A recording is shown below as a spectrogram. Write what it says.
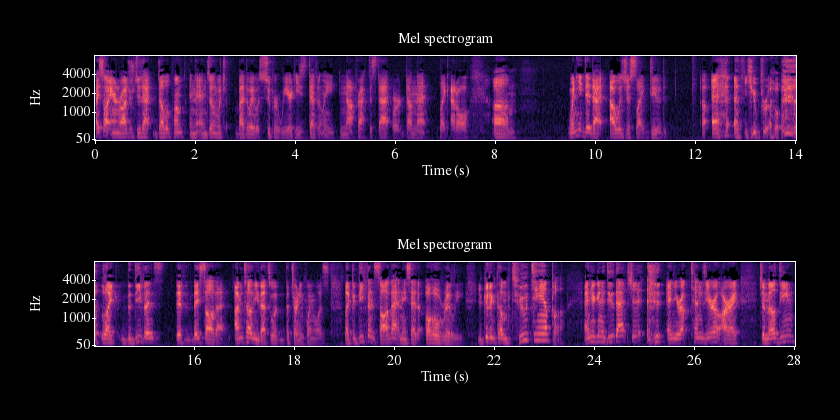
I saw Aaron Rodgers do that double pump in the end zone, which by the way was super weird, he's definitely not practiced that or done that like at all. Um, when he did that, I was just like, dude, uh, f you, bro. like the defense if they saw that, I'm telling you, that's what the turning point was. Like the defense saw that and they said, "Oh, really? You're gonna come to Tampa and you're to do that shit and you're up 10-0 all right. Jamel dean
